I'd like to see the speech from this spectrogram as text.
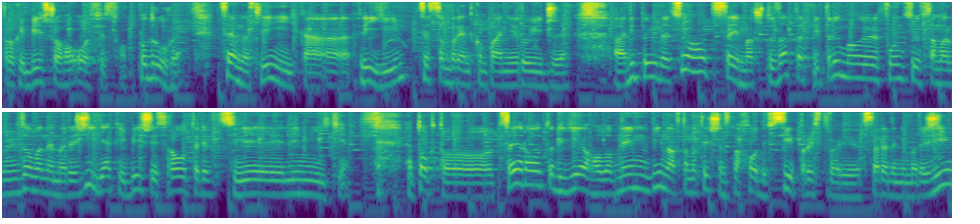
трохи більшого офісу. По-друге, це в нас лінійка Рії, це сабренд компанії Ruigi. Відповідно цього, цей маршрутизатор підтримує функцію самоорганізованої мережі, як і більшість роутерів цієї лінійки. Тобто цей роутер є головним, він автоматично знаходить всі пристрої всередині мережі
